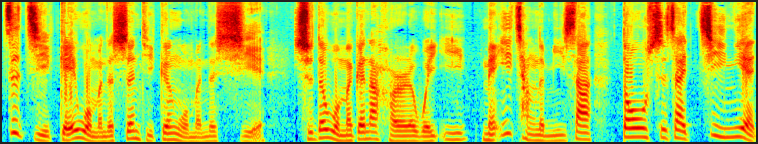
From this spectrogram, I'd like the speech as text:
自己给我们的身体跟我们的血。使得我们跟他合而为一，每一场的弥撒都是在纪念、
